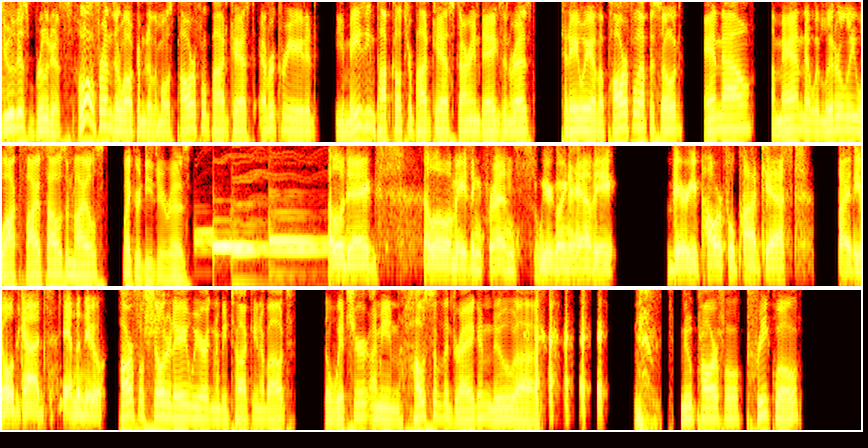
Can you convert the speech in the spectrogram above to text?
Do this, Brutus. Hello, friends, and welcome to the most powerful podcast ever created, the amazing pop culture podcast starring Dags and Rez. Today we have a powerful episode, and now a man that would literally walk 5,000 miles, Micro DJ Rez. Hello, Dags. Hello, amazing friends. We are going to have a very powerful podcast by the old gods and the new. Powerful show today. We are going to be talking about The Witcher, I mean, House of the Dragon, new, uh, new powerful prequel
